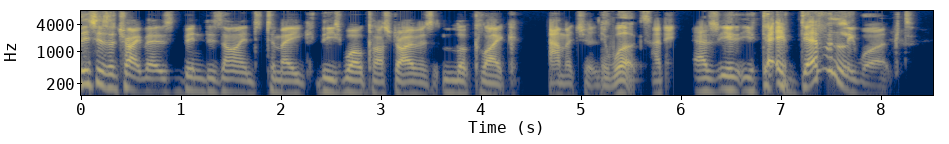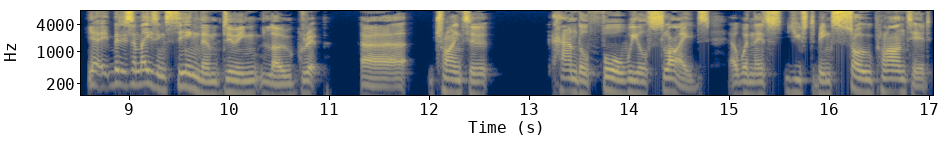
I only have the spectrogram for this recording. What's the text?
This is a track that has been designed to make these world class drivers look like amateurs. It worked. And it has it, it definitely worked. Yeah, but it's amazing seeing them doing low grip, uh, trying to handle four wheel slides uh, when they're used to being so planted.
